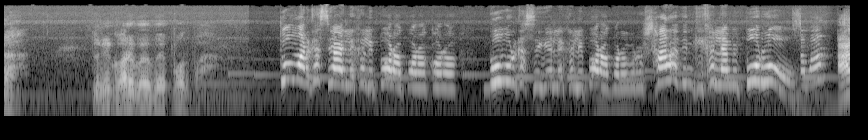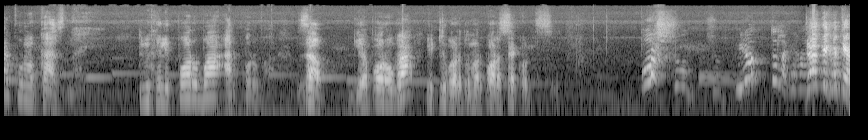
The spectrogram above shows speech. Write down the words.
না তুমি ঘরে বয়ে বয়ে পড়বা। তোমার কাছে আইলে খালি পড়া পড়া করো বুবুর কাছে গেলে খালি পড়া পড়া করো সারাদিন কি খালি আমি পড়ো? আমার আর কোনো কাজ নাই। তুমি খালি পড়বা আর পড়বা। যাও গিয়ে পড়োগা একটু পরে তোমার পড়া চেক করতেছি। অসহ্য বিরক্ত লাগে যা দেখো কে?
